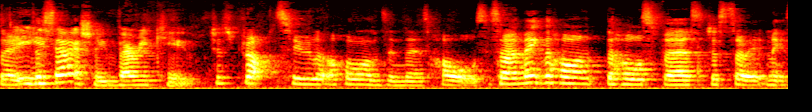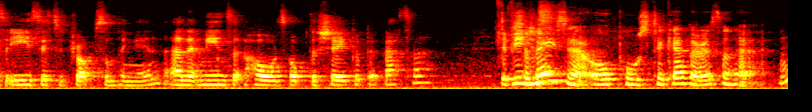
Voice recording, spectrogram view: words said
So He's just, actually very cute. just drop two little horns in those holes. So I make the horn the holes first, just so it makes it easier to drop something in, and it means it holds up the shape a bit better. If It's amazing how it all pulls together, isn't it? Yeah,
